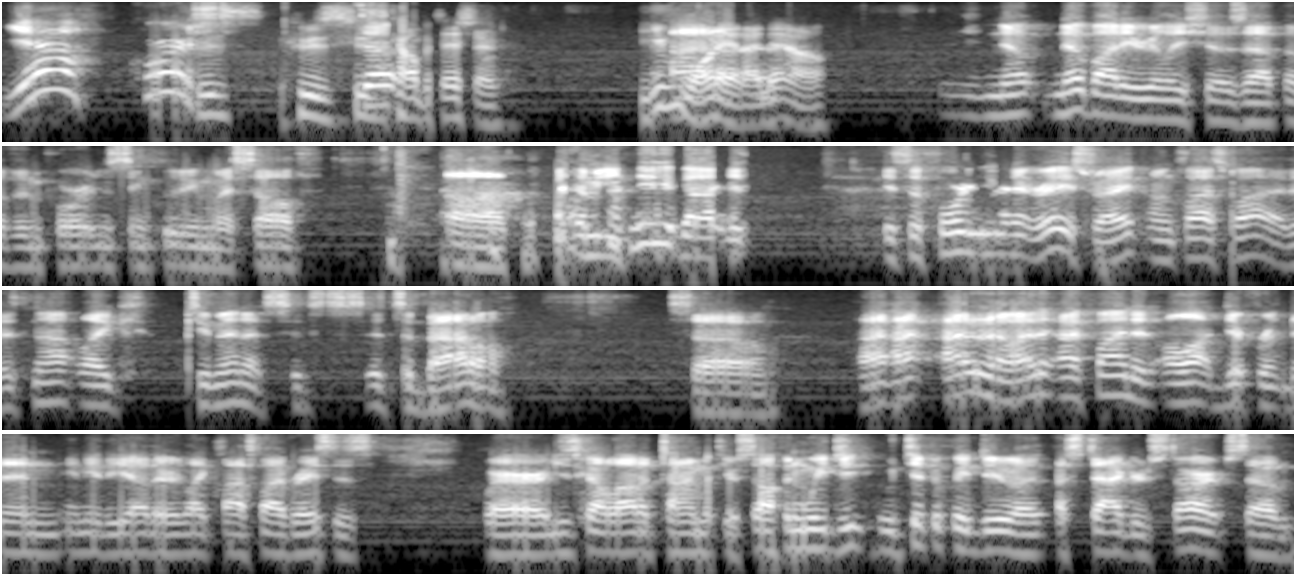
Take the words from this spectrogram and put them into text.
Yeah, of course. Who's who's who's So- competition? You've Uh, won it, I know. No nobody really shows up of importance, including myself. Uh, I mean, you think about it, it's a 40 minute race, right? On class five, it's not like two minutes. It's it's a battle. So I I, I don't know. I, I find it a lot different than any of the other like class five races, where you just got a lot of time with yourself. And we do, we typically do a, a staggered start, so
